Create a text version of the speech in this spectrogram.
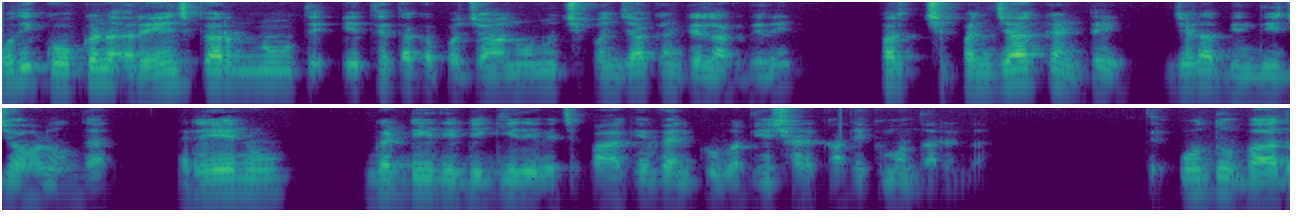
ਉਹਦੀ ਕੋਕਨ ਅਰੇਂਜ ਕਰਨ ਨੂੰ ਤੇ ਇੱਥੇ ਤੱਕ ਪਹੁੰਚਾਉਣ ਨੂੰ ਉਹਨੂੰ 56 ਘੰਟੇ ਲੱਗਦੇ ਨੇ। ਪਰ 56 ਘੰਟੇ ਜਿਹੜਾ ਬਿੰਦੀ ਜੌਹਲ ਹੁੰਦਾ, ਰੇ ਨੂੰ ਗੱਡੀ ਦੀ ਡਿੱਗੀ ਦੇ ਵਿੱਚ ਪਾ ਕੇ ਵੈਨਕੂਵਰ ਦੀਆਂ ਸੜਕਾਂ ਤੇ ਘੁਮਾਉਂਦਾ ਰਹਿੰਦਾ। ਤੇ ਉਸ ਤੋਂ ਬਾਅਦ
